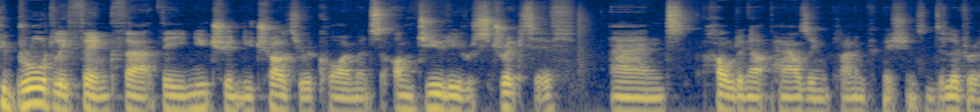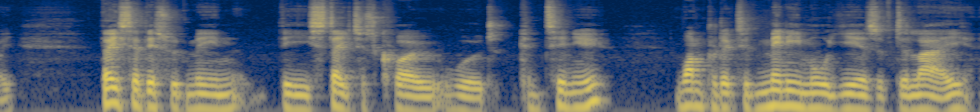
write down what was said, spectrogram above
who broadly think that the nutrient neutrality requirements are unduly restrictive and holding up housing planning permissions and delivery, they said this would mean the status quo would continue. One predicted many more years of delay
